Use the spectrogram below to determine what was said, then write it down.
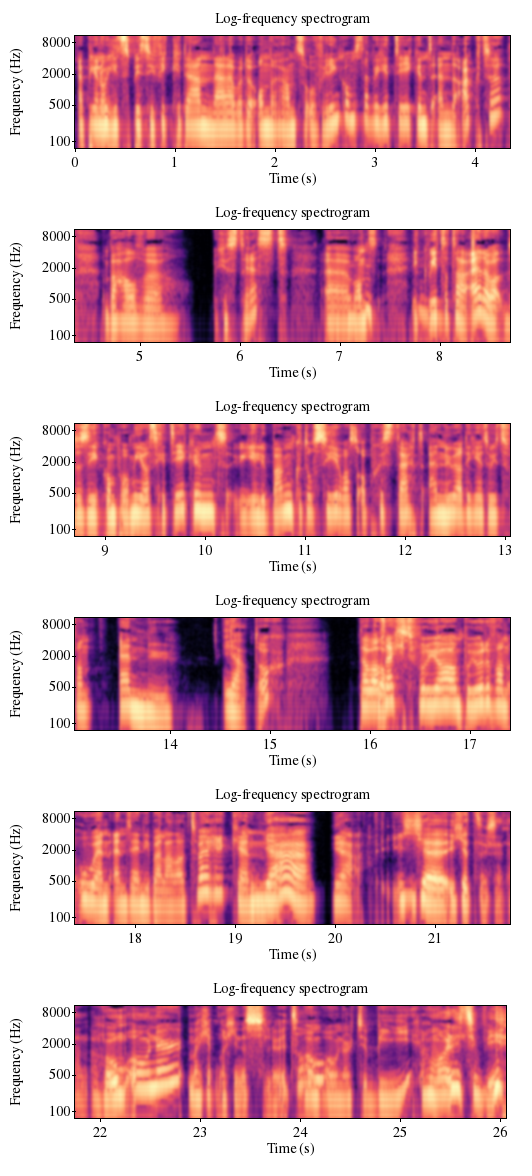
heb je nog iets specifiek gedaan nadat we de onderhandse overeenkomst hebben getekend en de akte, behalve gestrest. Uh, want ik weet dat dat, eh, dus die compromis was getekend, jullie bankdossier was opgestart en nu had jij zoiets van, en nu? Ja. Toch? Dat was Klopt. echt voor jou een periode van, oeh, en, en zijn die wel aan het werk? En, ja. Ja. Je, je, bent dan homeowner, maar je hebt nog geen sleutel. Homeowner to be. Homeowner to be.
